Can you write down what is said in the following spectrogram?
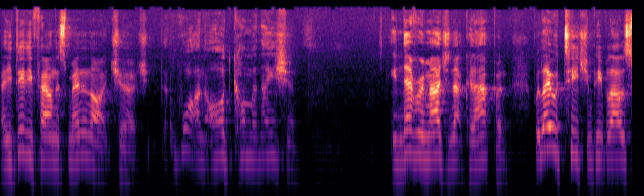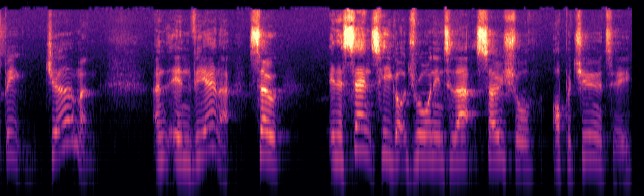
And he did, he found this Mennonite church. What an odd combination. He never imagined that could happen. But they were teaching people how to speak German and in Vienna. So, in a sense, he got drawn into that social opportunity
